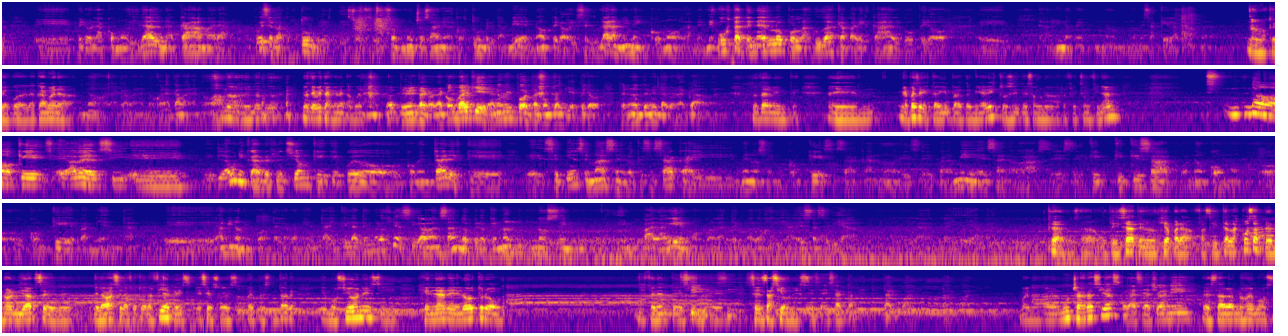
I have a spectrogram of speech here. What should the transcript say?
Pero la comodidad de una cámara, puede ser la costumbre, eso es- son muchos años de costumbre también, ¿no? Pero el celular a mí me incomoda, me, me gusta tenerlo por las dudas que aparezca algo, pero eh, a mí no me, no, no me saqué la cámara. No, no estoy de acuerdo. La cámara. No, la cámara no, con la cámara no. No, no, no, no te metas con la cámara. No te metas con la, con cualquiera, no me importa con cualquiera, pero, pero no te metas con la cámara. Totalmente. Eh, me parece que está bien para terminar esto. Si tienes alguna reflexión final. No, que, eh, a ver, si eh, la única reflexión que, que puedo comentar es que eh, se piense más en lo que se saca y menos en con qué se saca, ¿no? Es, eh, para mí esa es la base, es, ¿qué, qué, qué saco, no cómo o con qué herramienta. A mí no me importa la herramienta y que la tecnología siga avanzando, pero que no nos em- empalaguemos con la tecnología, esa sería la, la idea para Claro, o sea, utilizar la tecnología para facilitar las cosas, pero no olvidarse de, de la base de la fotografía, que es, es eso, es representar emociones y generar en el otro diferentes Sí, eh, sí, sensaciones. Es- exactamente, tal cual, tal cual. Bueno, a ver, muchas gracias. Gracias Johnny. A ver, nos vemos.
